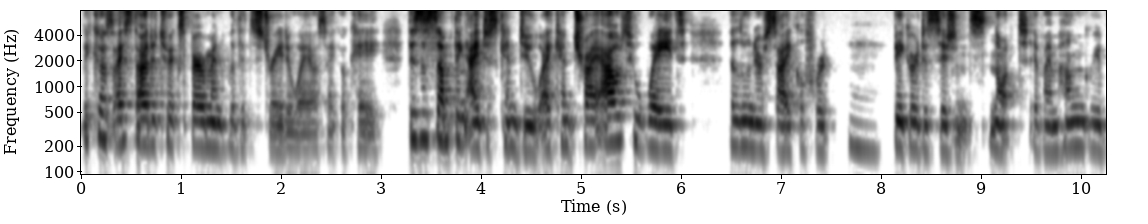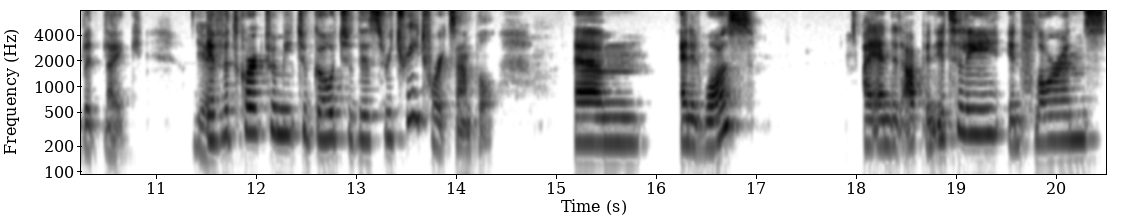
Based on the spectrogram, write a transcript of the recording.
because I started to experiment with it straight away. I was like, okay, this is something I just can do. I can try out to wait a lunar cycle for mm. bigger decisions, not if I'm hungry, but like yeah. if it's correct for me to go to this retreat, for example. Um, and it was. I ended up in Italy, in Florence,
